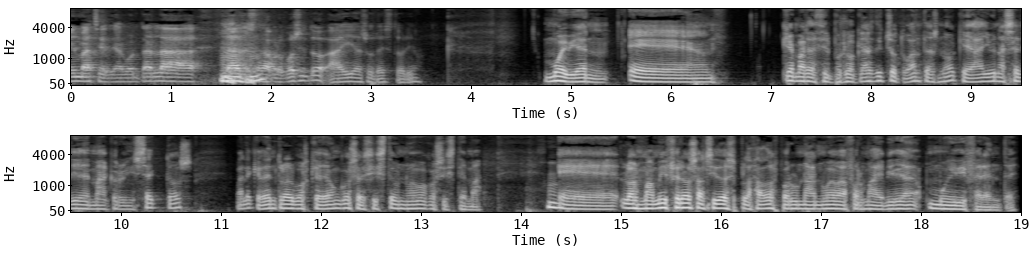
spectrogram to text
el machete a cortar la, la de a propósito, ahí ya es otra historia. Muy bien. Eh, ¿Qué más decir? Pues lo que has dicho tú antes, ¿no? Que hay una serie de macroinsectos, ¿vale? Que dentro del bosque de hongos existe un nuevo ecosistema. Eh, los mamíferos han sido desplazados por una nueva forma de vida muy diferente.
